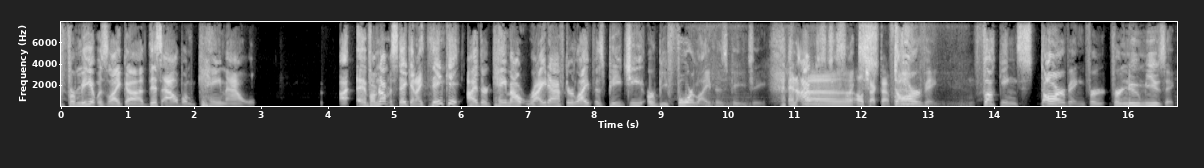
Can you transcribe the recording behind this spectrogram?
for me it was like uh this album came out I, if I'm not mistaken, I think it either came out right after Life is Peachy or before Life is Peachy. And I was just Uh, like I'll check that for you. Fucking starving for for new music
